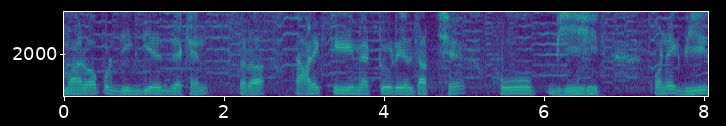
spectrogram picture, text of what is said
আমার অপর দিক দিয়ে দেখেন তারা, আরেকটি মেট্রো রেল যাচ্ছে, খুব ভিড়, অনেক ভিড়,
